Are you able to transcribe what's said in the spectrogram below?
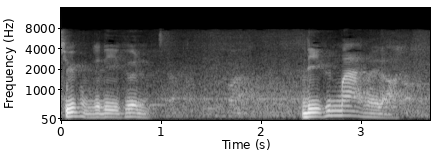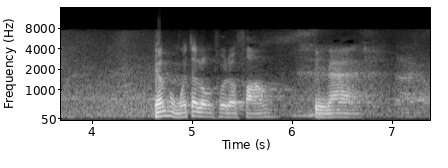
ชีวิตผมจะดีขึ้น ดีขึ้นมากเลยเหรอ งั้นผมก็จะลงทัวร์ดฟองปีหน้าได้ครับ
